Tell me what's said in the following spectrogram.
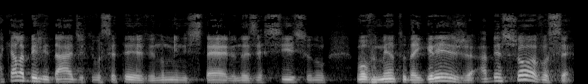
aquela habilidade que você teve no ministério, no exercício, no movimento da igreja, abençoa você.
